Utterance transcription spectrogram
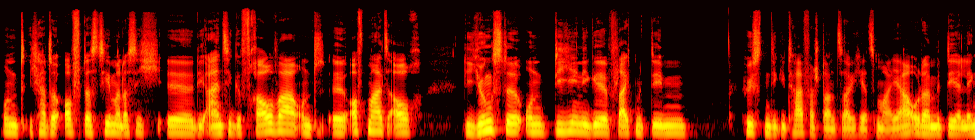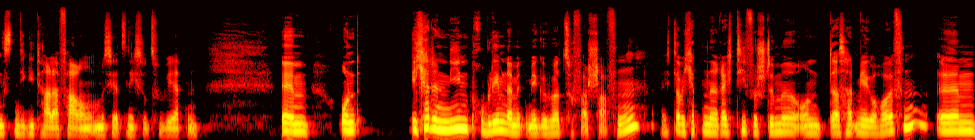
Und ich hatte oft das Thema, dass ich äh, die einzige Frau war und äh, oftmals auch die jüngste und diejenige vielleicht mit dem höchsten Digitalverstand, sage ich jetzt mal, ja, oder mit der längsten Digitalerfahrung, um es jetzt nicht so zu werten. Ähm, und ich hatte nie ein Problem damit, mir Gehör zu verschaffen. Ich glaube, ich habe eine recht tiefe Stimme und das hat mir geholfen. Ähm,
